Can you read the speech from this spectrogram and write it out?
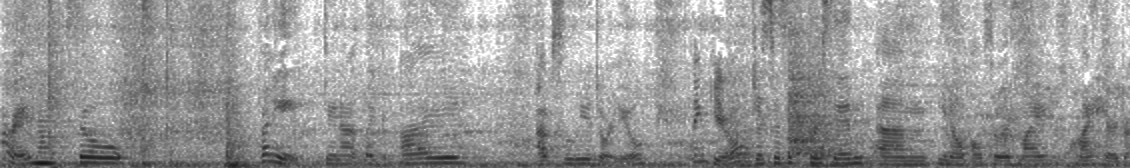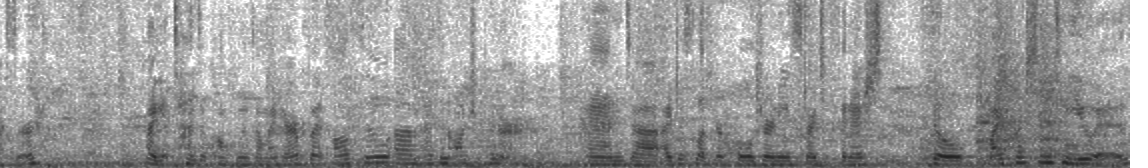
All right, so funny, Dana. Like I absolutely adore you. Thank you. just as a person, um, you know, also as my my hairdresser. I get tons of compliments on my hair, but also um, as an entrepreneur. And uh, I just love your whole journey, start to finish. So my question to you is,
